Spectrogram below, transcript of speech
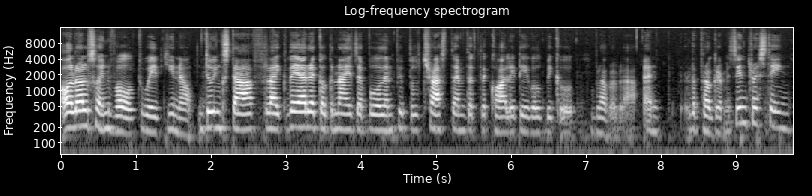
are also involved with you know doing stuff like they are recognizable and people trust them that the quality will be good blah blah blah and the program is interesting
